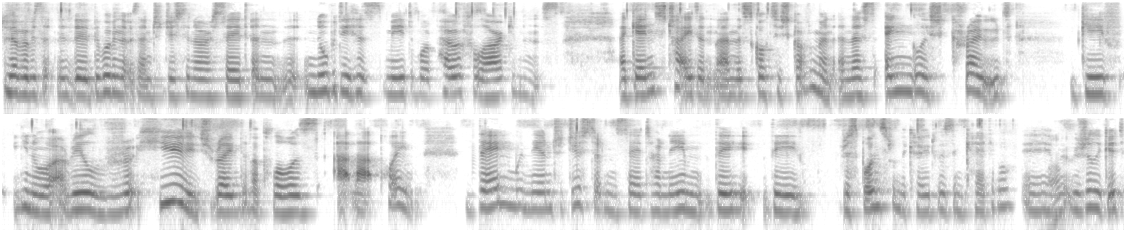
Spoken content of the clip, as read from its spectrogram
whoever was the, the woman that was introducing her said, and nobody has made more powerful arguments against Trident than the Scottish government, and this English crowd gave you know a real r- huge round of applause at that point. Then, when they introduced her and said her name, the the response from the crowd was incredible. Um, It was really good.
